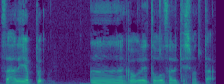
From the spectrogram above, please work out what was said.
さあレイアップうーんこれ通されてしまった。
